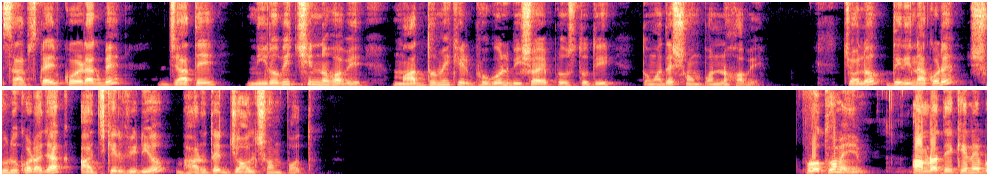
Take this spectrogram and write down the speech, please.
সাবস্ক্রাইব করে রাখবে যাতে নিরবিচ্ছিন্নভাবে মাধ্যমিকের ভূগোল বিষয়ে প্রস্তুতি তোমাদের সম্পন্ন হবে। চলো দেরি না করে শুরু করা যাক আজকের ভিডিও ভারতের জল সম্পদ। প্রথমে আমরা দেখে নেব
